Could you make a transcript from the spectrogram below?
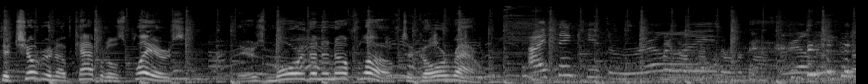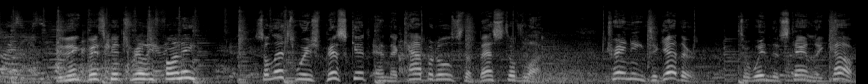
the children of Capitals players, there's more than enough love to go around. I think he's really, really funny. You think Biscuit's really funny? So let's wish Biscuit and the Capitals the best of luck, training together to win the Stanley Cup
